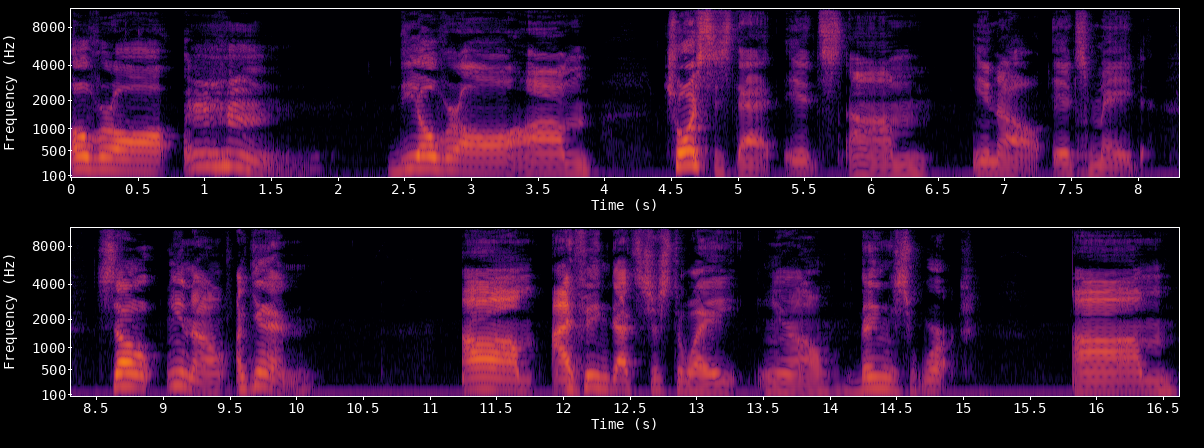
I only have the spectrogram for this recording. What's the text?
overall the overall um choices that it's um, you know, it's made. So, you know, again, um, I think that's just the way, you know, things work. Um,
